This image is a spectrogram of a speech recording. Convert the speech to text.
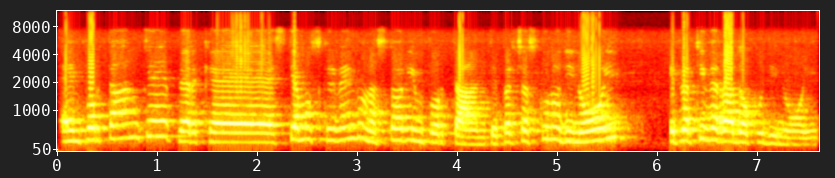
È importante perché stiamo scrivendo una storia importante per ciascuno di noi e per chi verrà dopo di noi.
